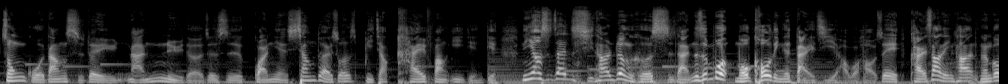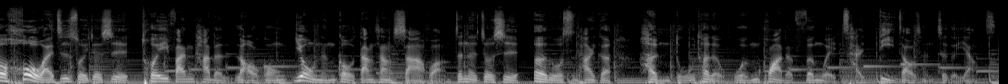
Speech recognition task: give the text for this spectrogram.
中国当时对于男女的就是观念相对来说比较开放一点点。你要是在其他任何时代，那是莫莫扣零的代际，好不好？所以凯撒琳她能够后来之所以就是推翻她的老公，又能够当上沙皇，真的就是俄罗斯它一个很独特的文化的氛围才缔造成这个样子。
